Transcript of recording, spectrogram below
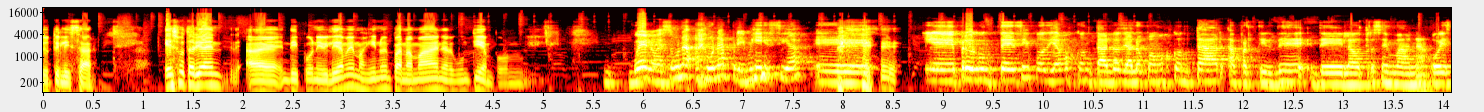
utilizar. Eso estaría en, disponibilidad, me imagino, en Panamá en algún tiempo. Bueno, es una, una primicia. Eh, pregunté si podíamos contarlo, ya lo podemos contar a partir de, de, la otra semana. Hoy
